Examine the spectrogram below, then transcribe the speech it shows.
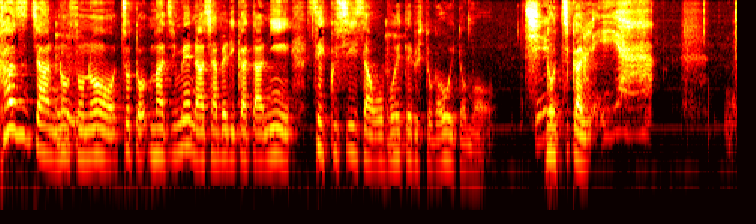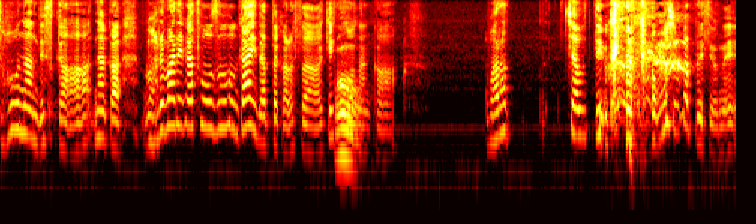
カズちゃんのそのちょっと真面目な喋り方にセクシーさを覚えてる人が多いと思う、ちどっちかい。やどうなんですか。なんか我々が想像外だったからさ結構なんか笑っちゃうっていうか面白かったですよね。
